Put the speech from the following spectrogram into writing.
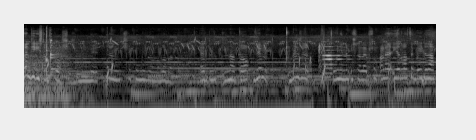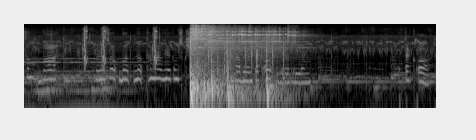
Candy tam proszę. Mówię, Wiem, 3,5 miliona, dobra. Jak na to, wiem, wiem, że powinienem iść na lepszą, ale ja dlatego idę na tą, bo, bo, na to, bo no, tam ma wielką skrzynię. A, bo ją tak o sobie rozbijam. Tak o.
